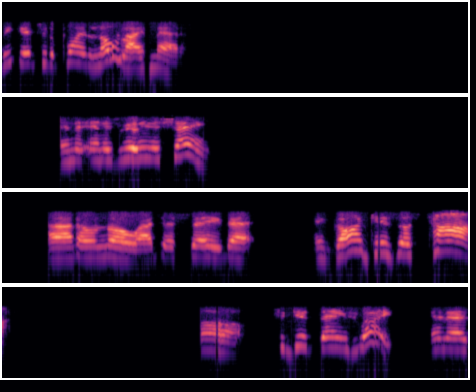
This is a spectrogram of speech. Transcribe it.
We get to the point no life matter. And and it's really a shame. I don't know. I just say that, and God gives us time uh, to get things right. And as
